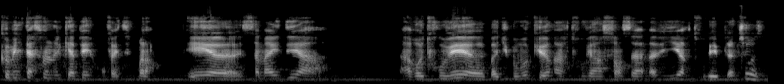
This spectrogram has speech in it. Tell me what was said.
comme une personne handicapée, en fait. Voilà. Et euh, ça m'a aidé à, à retrouver euh, bah, du baume au cœur, à retrouver un sens à ma vie, à retrouver plein de choses.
